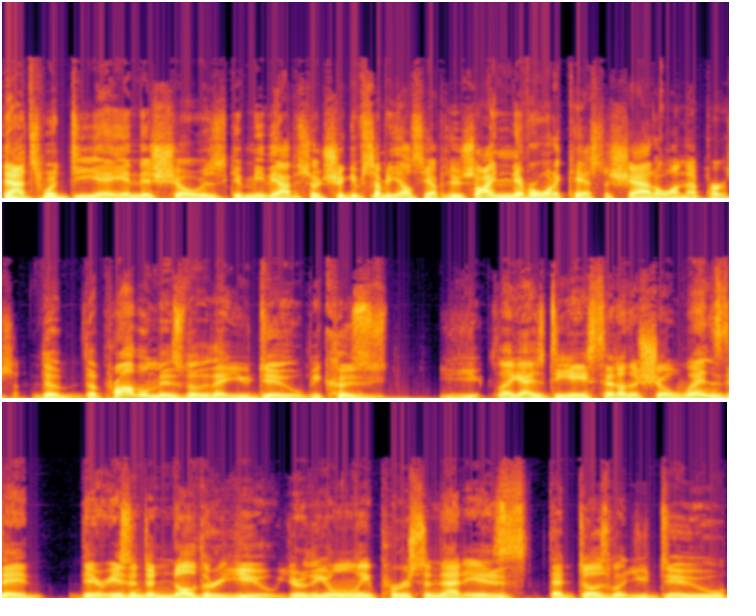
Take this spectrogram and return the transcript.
that's what DA in this show is giving me the opportunity. So it should give somebody else the opportunity. So I never want to cast a shadow on that person. The the problem is though that you do because you, like as Da said on the show Wednesday, there isn't another you. You're the only person that is that does what you do,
